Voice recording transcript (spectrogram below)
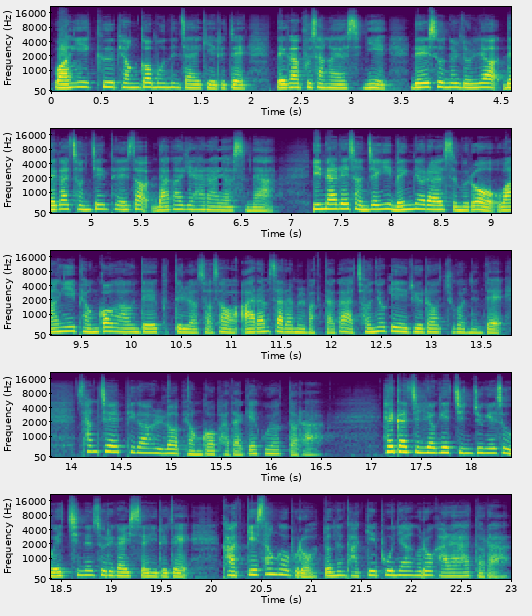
왕이 그 병거 모는 자에게 이르되 내가 부상하였으니 내 손을 돌려 내가 전쟁터에서 나가게 하라 하였으나 이날의 전쟁이 맹렬하였으므로 왕이 병거 가운데에 붙들려 서서 아람 사람을 막다가 저녁에 이르러 죽었는데 상처의 피가 흘러 병거 바닥에 고였더라. 해가 진력의 진중에서 외치는 소리가 있어 이르되 각기 성읍으로 또는 각기 본향으로 가라 하더라.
